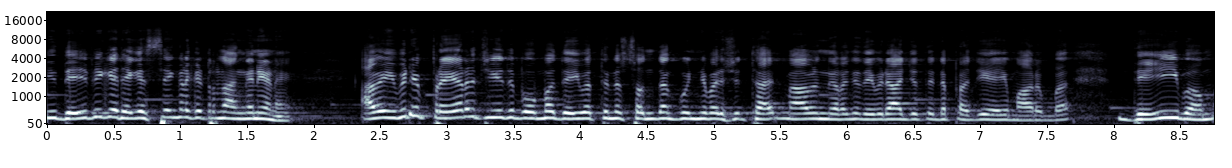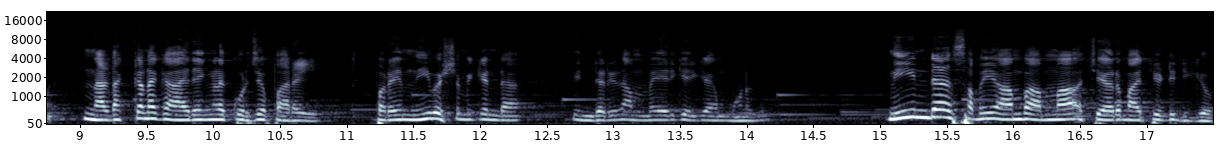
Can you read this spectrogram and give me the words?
ഈ ദൈവിക രഹസ്യങ്ങൾ കിട്ടുന്നത് അങ്ങനെയാണ്. അവ ഇവർ പ്രെയർ ചെയ്ത് പോകുമ്പോൾ ദൈവത്തിന്റെ സ്വന്തം കുഞ്ഞ് പരിശുദ്ധാത്മാവിൽ നിറഞ്ഞ ദൈവരാജ്യത്തിന്റെ പ്രജയായി മാറുമ്പോൾ ദൈവം നടക്കണ കാര്യങ്ങളെക്കുറിച്ച് പറയും. പറയും നീ വിഷമിക്കണ്ട ഇന്റർവ്യൂ അമ്മയായിരിക്കും ഇരിക്കാൻ പോണത്. നീന്റെ സമയമാകുമ്പോൾ അമ്മ ചെയർ മാറ്റിയിട്ടിരിക്കും.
